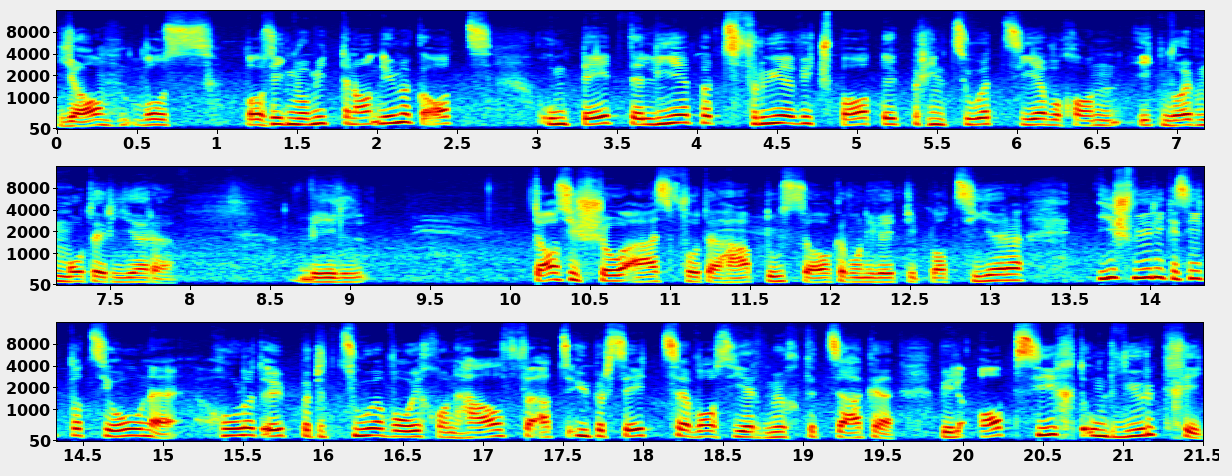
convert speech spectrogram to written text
ja, wo es irgendwo miteinander nicht mehr geht. Und dort lieber zu früh wie zu spät jemanden hinzuziehen, der irgendwo eben moderieren kann. Weil das ist schon eines der Hauptaussagen, die ich platzieren möchte. In schwierigen Situationen holt jemanden dazu, wo ich helfen kann, zu übersetzen, was ihr möchtet sagen. Weil Absicht und Wirkung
